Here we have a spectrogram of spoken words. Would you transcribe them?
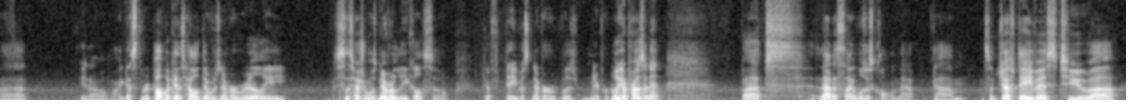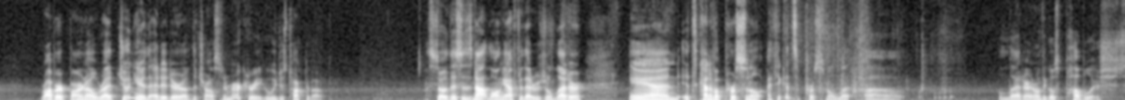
Uh, you know, I guess the Republicans held there was never really secession was never legal, so Jeff Davis never was never really a president. But that aside, we'll just call him that. Um, so Jeff Davis to uh, Robert Barnwell Rhett Jr., the editor of the Charleston Mercury, who we just talked about. So this is not long after that original letter, and it's kind of a personal. I think it's a personal le- uh, letter. I don't think it was published.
